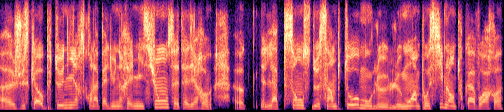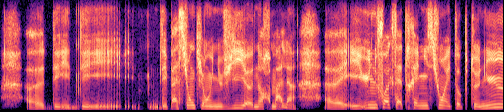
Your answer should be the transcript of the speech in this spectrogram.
euh, jusqu'à obtenir ce qu'on appelle une rémission, c'est-à-dire euh, l'absence de symptômes ou le, moins possible, en tout cas avoir euh, des, des patients qui ont une vie normale. et une fois que cette rémission est obtenue,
